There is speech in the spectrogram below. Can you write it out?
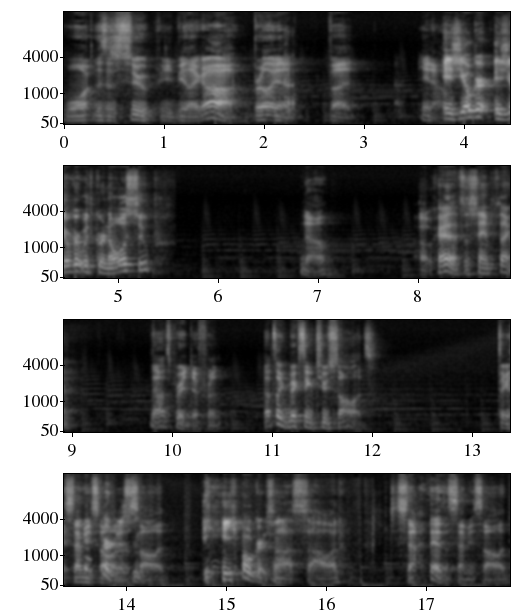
warm, this is soup. You'd be like, oh, brilliant, yeah. but you know, is yogurt is yogurt with granola soup? No. Okay, that's the same thing. No, it's pretty different. That's like mixing two solids. It's like a semi-solid and a solid. Yogurt's not a solid. I think it's a semi-solid.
